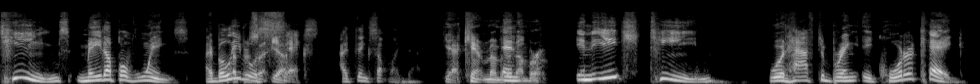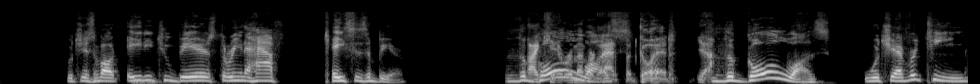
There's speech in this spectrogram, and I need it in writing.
teams made up of wings. I believe it was yeah. six. I think something like that. yeah, I can't remember And- the number. In each team would have to bring a quarter keg, which is about 82 beers, three and a half cases of beer. The I goal can't remember was, that, but go ahead. Yeah. the goal was whichever team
